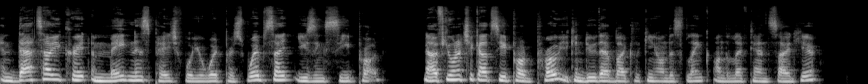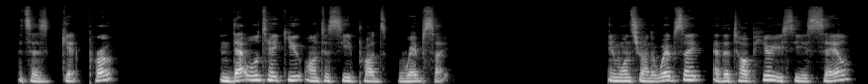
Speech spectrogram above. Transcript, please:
And that's how you create a maintenance page for your WordPress website using SeedProd. Now, if you want to check out SeedProd Pro, you can do that by clicking on this link on the left-hand side here. It says Get Pro. And that will take you onto SeedProd's website. And once you're on the website, at the top here, you see a sale.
